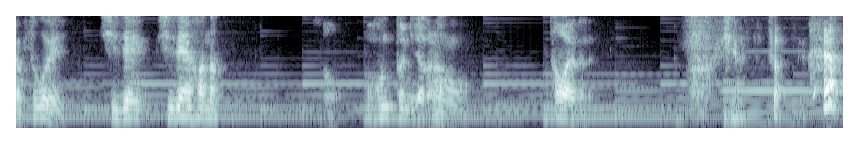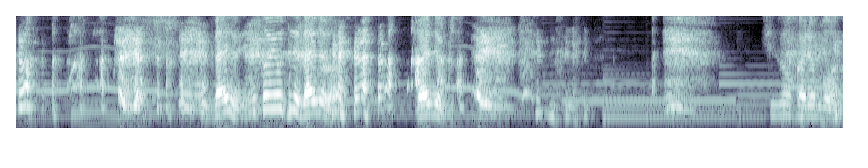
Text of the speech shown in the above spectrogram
なんかすごい自然自然派な。そう。もう本当にだからうん。爽やかだよ。いや、ちょっと待って。大丈夫？そういううちで大丈夫だ。大丈夫？静岡旅行の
